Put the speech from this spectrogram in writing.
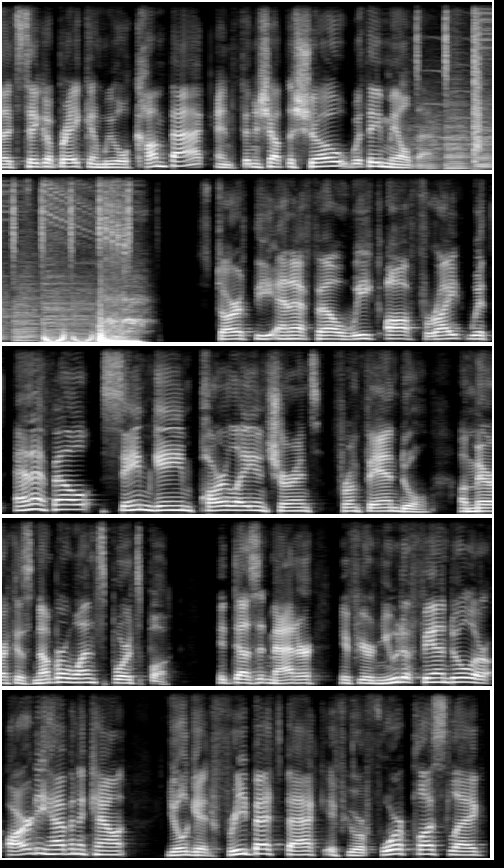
let's take a break and we will come back and finish out the show with a mailbag. Start the NFL week off right with NFL same game parlay insurance from FanDuel, America's number one sports book. It doesn't matter if you're new to FanDuel or already have an account, you'll get free bets back if your four plus leg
